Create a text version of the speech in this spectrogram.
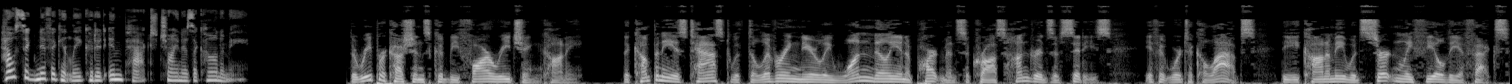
how significantly could it impact China's economy? The repercussions could be far reaching, Connie. The company is tasked with delivering nearly 1 million apartments across hundreds of cities. If it were to collapse, the economy would certainly feel the effects.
